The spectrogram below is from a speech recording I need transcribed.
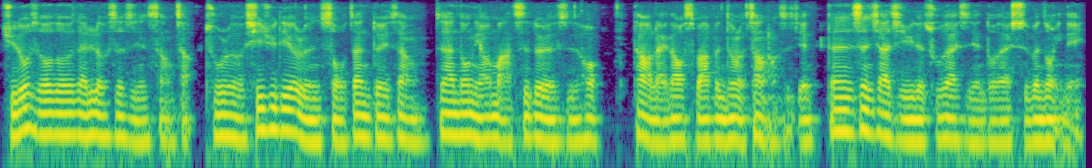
许多时候都是在热身时间上场。除了西区第二轮首战对上圣安东尼奥马刺队的时候，他有来到18分钟的上场时间，但是剩下其余的出赛时间都在十分钟以内。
